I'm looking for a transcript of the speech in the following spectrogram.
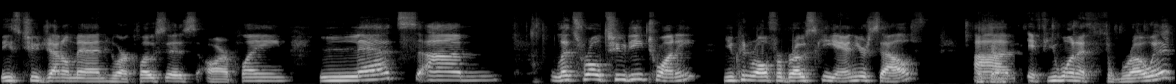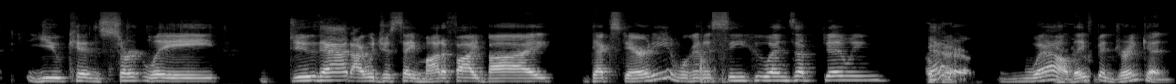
These two gentlemen who are closest are playing. Let's um let's roll 2d20. You can roll for Broski and yourself. Okay. Um, if you want to throw it, you can certainly do that. I would just say modified by dexterity, and we're going to see who ends up doing better. Okay. Wow, they've been drinking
